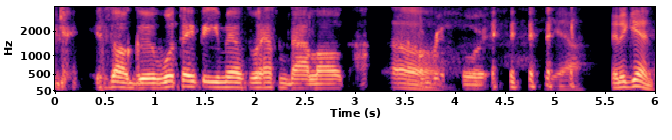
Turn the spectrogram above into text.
It's all good. We'll take the emails. We'll have some dialogue Oh, I'm ready for it. yeah. And again,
